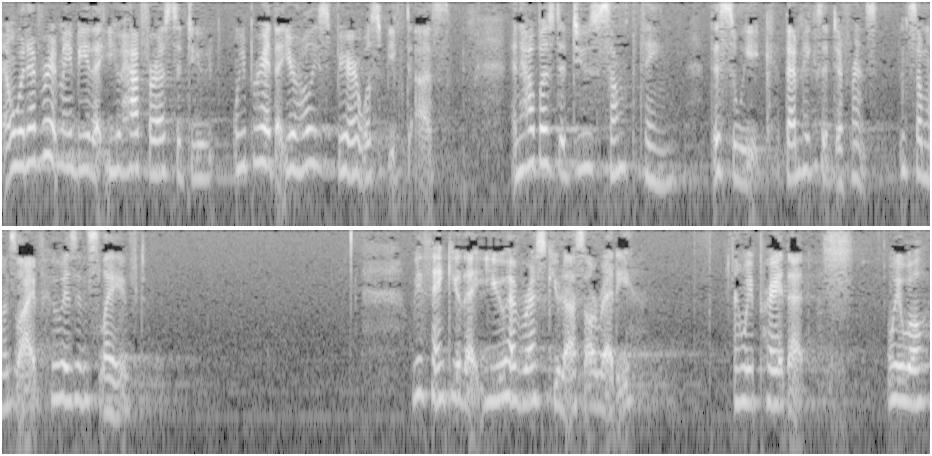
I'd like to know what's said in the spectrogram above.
And whatever it may be that you have for us to do, we pray that your Holy Spirit will speak to us and help us to do something this week that makes a difference in someone's life who is enslaved. We thank you that you have rescued us already. And we pray that we will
